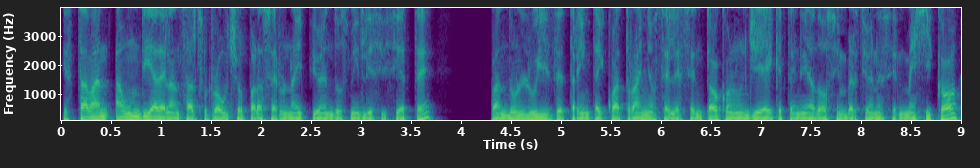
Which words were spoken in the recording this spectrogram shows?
estaban a un día de lanzar su roadshow para hacer una IPO en 2017, cuando un Luis de 34 años se le sentó con un GA que tenía dos inversiones en México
